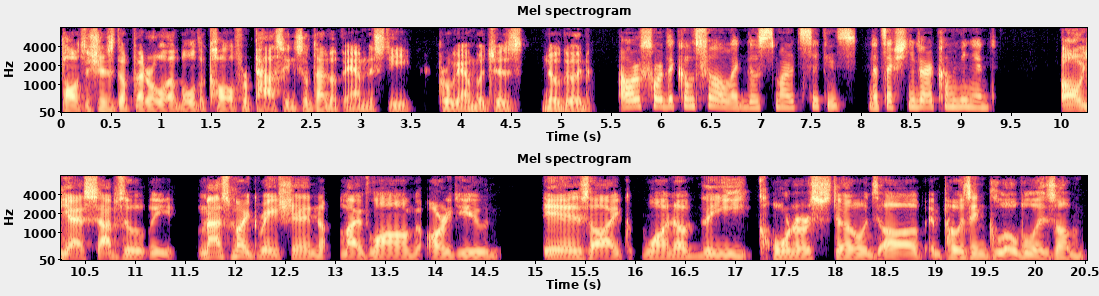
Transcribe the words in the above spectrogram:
politicians at the federal level to call for passing some type of amnesty program, which is no good. Or for the control, like those smart cities. That's actually very convenient. Oh, yes, absolutely. Mass migration, I've long argued, is like one of the cornerstones of imposing globalism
